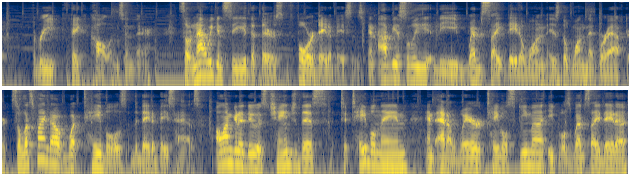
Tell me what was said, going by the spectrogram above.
three fake columns in there. So now we can see that there's four databases and obviously the website data one is the one that we're after. So let's find out what tables the database has. All I'm gonna do is change this to table name and add a where table schema equals website data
